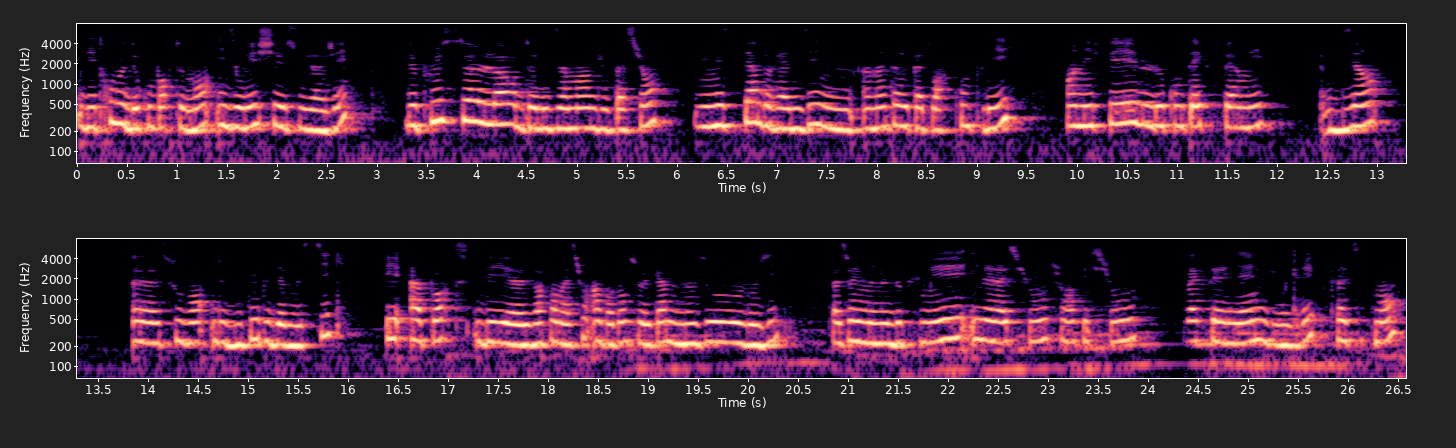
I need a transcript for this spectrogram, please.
ou des troubles de comportement isolés chez le sujet âgé. De plus, lors de l'examen du patient, il est nécessaire de réaliser un interrogatoire complet. En effet, le contexte permet bien euh, souvent de guider le diagnostic et apporte des euh, informations importantes sur le cadre nosologique, patient immunodéprimé, inhalation, surinfection bactérienne d'une grippe. Classiquement,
